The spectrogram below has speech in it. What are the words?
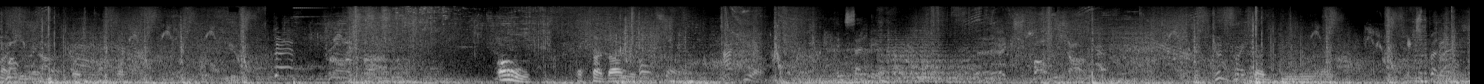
Incendio. I'm not doing that. Oh, that's not doggy. Accio. Incendio. Confringo. Expelliarmus.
